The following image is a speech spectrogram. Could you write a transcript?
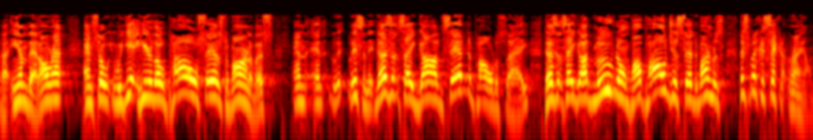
uh, in that. All right. And so we get here though, Paul says to Barnabas, and, and listen, it doesn't say God said to Paul to say, doesn't say God moved on Paul. Paul just said to Barnabas, let's make a second round.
